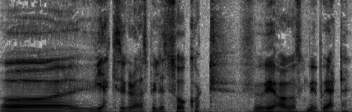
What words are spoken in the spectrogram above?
Og vi er ikke så glad i å spille så kort, for vi har ganske mye på hjertet.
